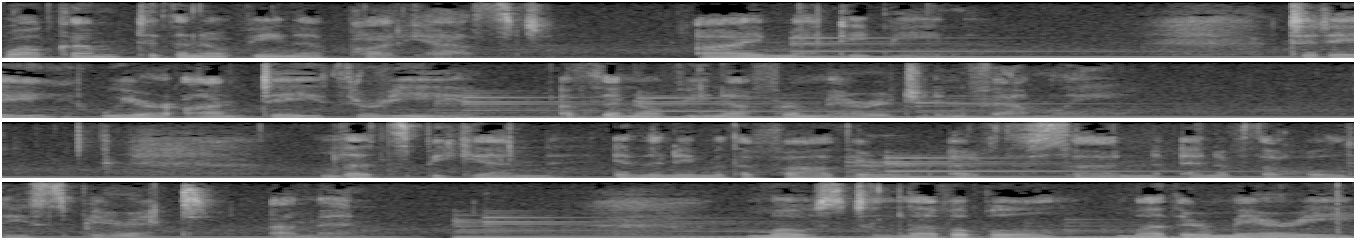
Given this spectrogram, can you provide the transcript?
Welcome to the Novena Podcast. I'm Mandy Bean. Today we are on day three of the Novena for Marriage and Family. Let's begin in the name of the Father, of the Son, and of the Holy Spirit. Amen. Most lovable Mother Mary,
